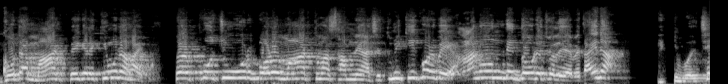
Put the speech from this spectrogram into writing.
গোটা মাঠ পেয়ে গেলে কি মনে হয়? তোমার প্রচুর বড় মাঠ তোমার সামনে আছে। তুমি কি করবে? আনন্দে দৌড়ে চলে যাবে, তাই না? কি বলছে?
